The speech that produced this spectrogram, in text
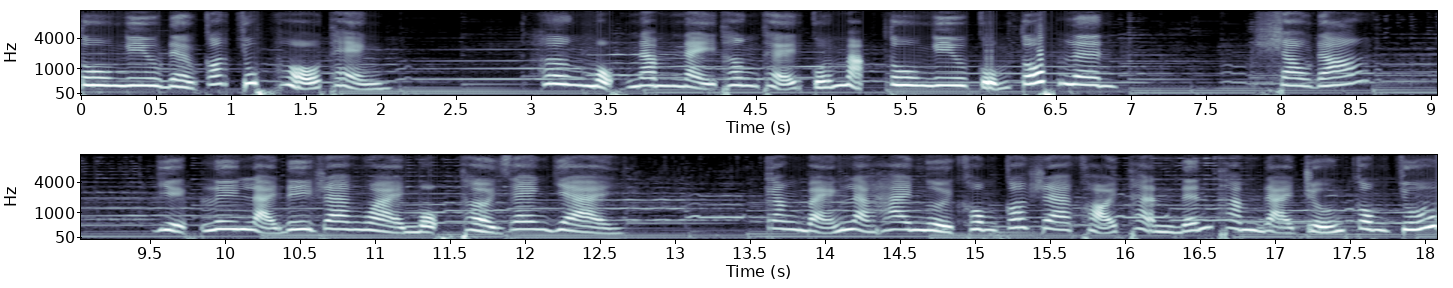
tu nghiêu đều có chút hổ thẹn. Hơn một năm này thân thể của mặt tu nghiêu cũng tốt lên sau đó, Diệp Ly lại đi ra ngoài một thời gian dài. Căn bản là hai người không có ra khỏi thành đến thăm đại trưởng công chúa.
